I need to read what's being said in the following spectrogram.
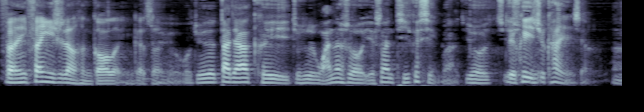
翻译翻译质量很高了，应该算对，我觉得大家可以就是玩的时候也算提个醒吧，就也可以去看一下。嗯，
